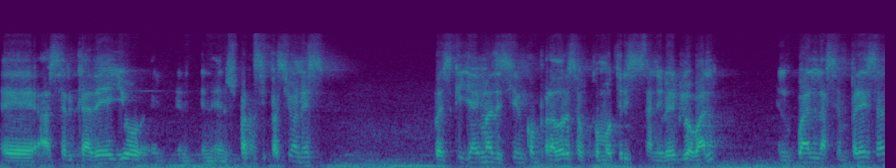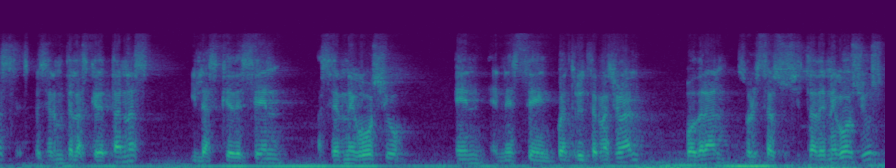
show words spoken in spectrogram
eh, acerca de ello en, sus participaciones, pues que ya hay más de 100 compradores automotrices a nivel global, en el cual las empresas, especialmente las queretanas y las que deseen hacer negocio en, en este encuentro internacional, podrán solicitar su cita de negocios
